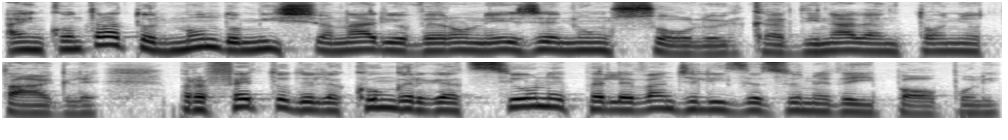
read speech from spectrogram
Ha incontrato il mondo missionario veronese non solo il cardinale Antonio Tagle, prefetto della Congregazione per l'Evangelizzazione dei Popoli,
